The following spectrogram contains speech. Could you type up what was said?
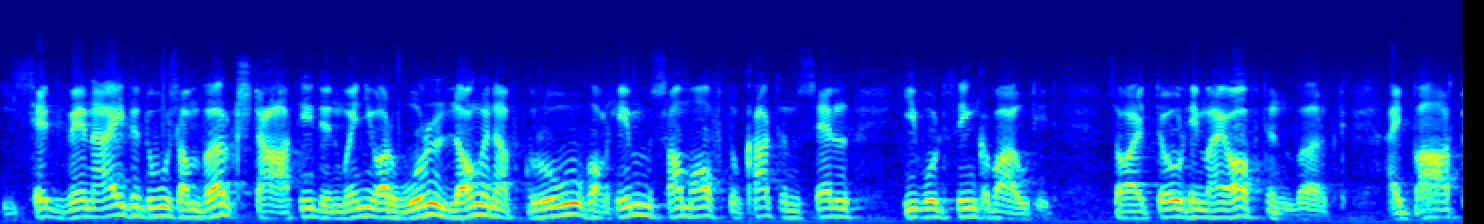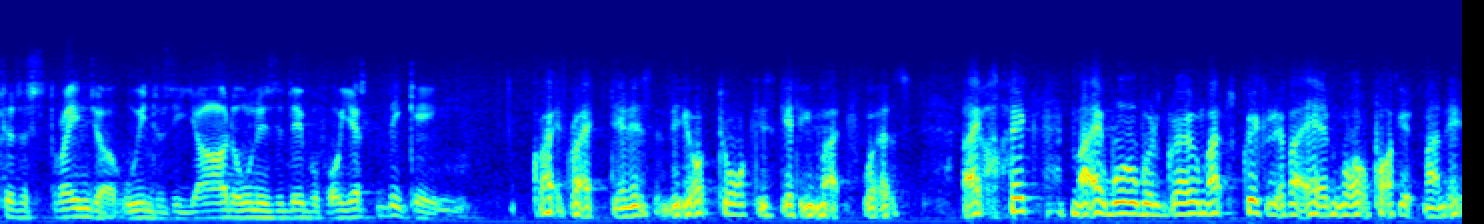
He said when I to do some work started, and when your wool long enough grew for him some off to cut and sell, he would think about it. So I told him I often worked. I barked at a stranger who into the yard only the day before yesterday came. Quite right, Dennis, and your talk is getting much worse. I ah. expect my wool would grow much quicker if I had more pocket money.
